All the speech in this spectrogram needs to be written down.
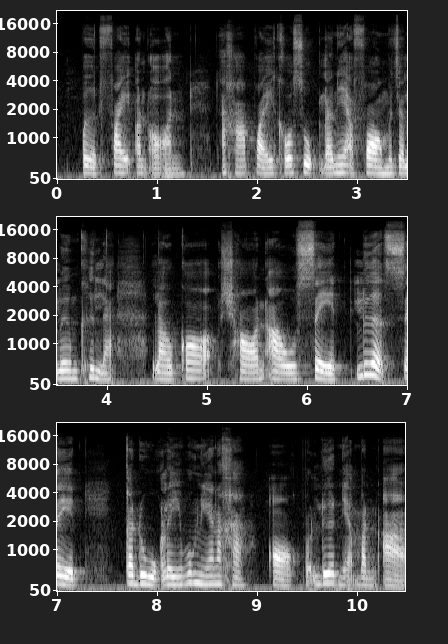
ๆเปิดไฟอ่อนๆนะคะ ปล่อยเขาสุกแล้วเนี่ยฟองมันจะเริ่มขึ้นแล้ว เราก็ช้อนเอาเศษเลือดเศษ กระดูกอะไรพวกนี้นะคะ ออกเพราะเลือดเนี่ยมันอ่า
